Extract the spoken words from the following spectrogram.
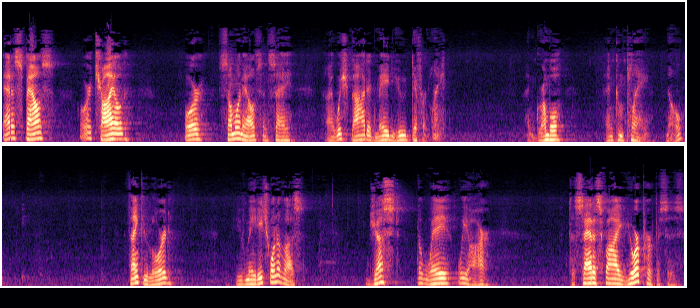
at a spouse or a child or someone else and say, I wish God had made you differently and grumble and complain. No. Thank you, Lord. You've made each one of us just the way we are to satisfy your purposes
